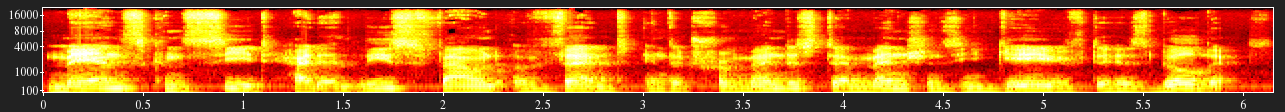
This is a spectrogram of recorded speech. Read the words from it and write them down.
man's conceit had at least found a vent in the tremendous dimensions he gave to his buildings.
